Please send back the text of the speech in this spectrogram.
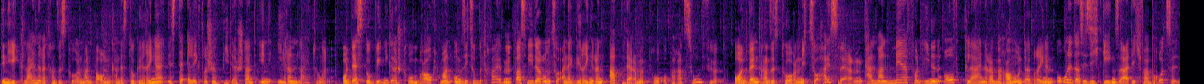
Denn je kleinere Transistoren man bauen kann, desto geringer ist der elektrische Widerstand in ihren Leitungen. Und desto weniger Strom braucht man, um sie zu betreiben, was wiederum zu einer geringeren Abwärme pro Operation führt. Und wenn Transistoren nicht zu heiß werden, kann man mehr von ihnen auf kleinerem Raum unterbringen, ohne dass sie sich gegenseitig verbrutzeln.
